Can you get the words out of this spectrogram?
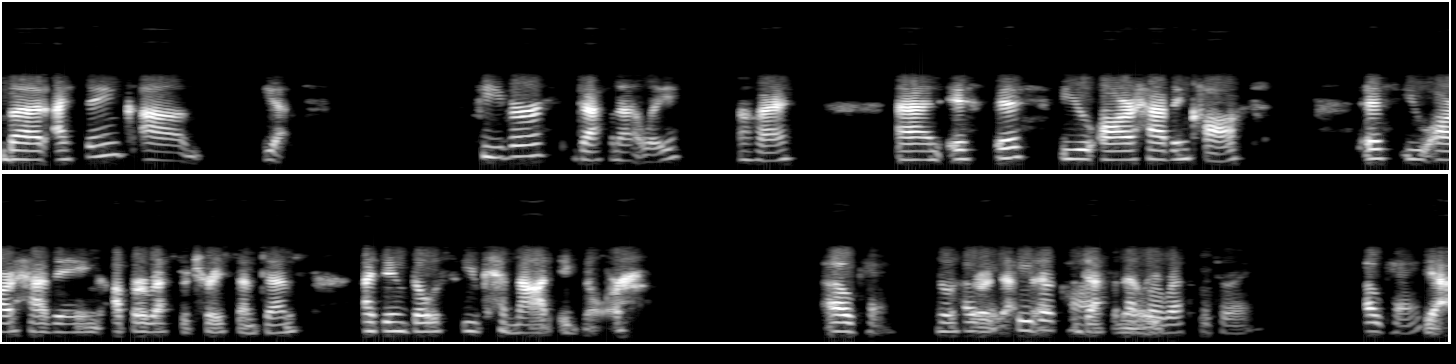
But I think um, yes, fever definitely okay. And if if you are having cough, if you are having upper respiratory symptoms, I think those you cannot ignore. Okay. Those okay. are fever, cough, definitely upper respiratory. Okay. Yeah.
